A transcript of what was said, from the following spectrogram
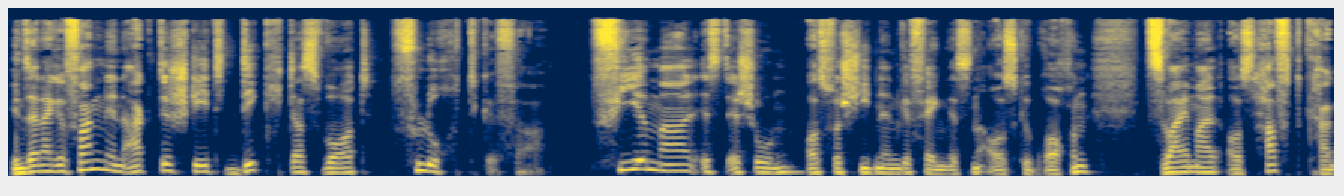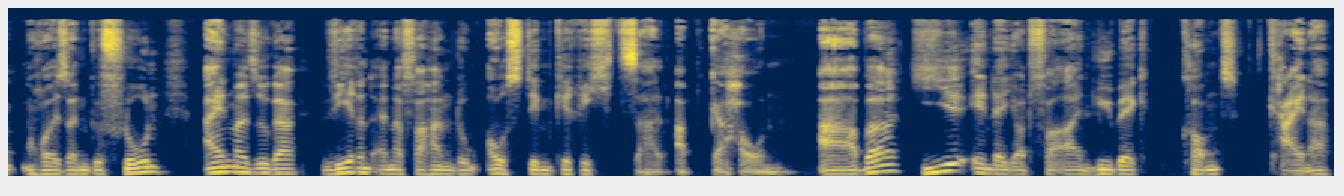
In seiner Gefangenenakte steht dick das Wort Fluchtgefahr. Viermal ist er schon aus verschiedenen Gefängnissen ausgebrochen, zweimal aus Haftkrankenhäusern geflohen, einmal sogar während einer Verhandlung aus dem Gerichtssaal abgehauen. Aber hier in der JVA in Lübeck kommt keiner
